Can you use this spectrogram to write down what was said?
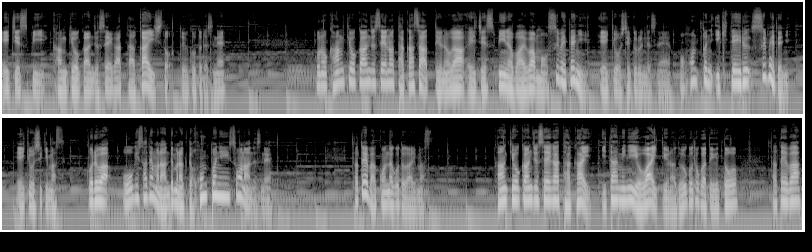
HSP 環境感受性が高い人ということですね。この環境感受性の高さっていうのが HSP の場合はもう全てに影響してくるんですね。もう本当に生きている全てに影響してきます。これは大げさでも何でもなくて本当にそうなんですね。例えばこんなことがあります。環境感受性が高い、痛みに弱いっていうのはどういうことかというと、例えば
